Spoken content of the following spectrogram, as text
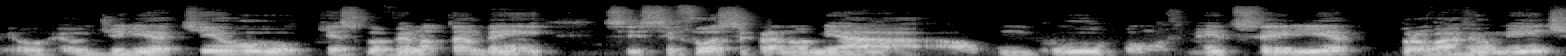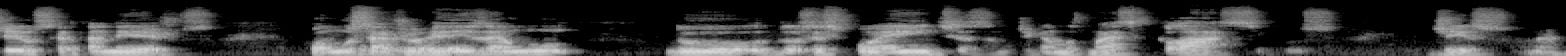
Eu, eu diria que, o, que esse governo também, se, se fosse para nomear algum grupo ou movimento, seria provavelmente os sertanejos. Como o Sérgio Reis é um do, dos expoentes, digamos, mais clássicos disso, né?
